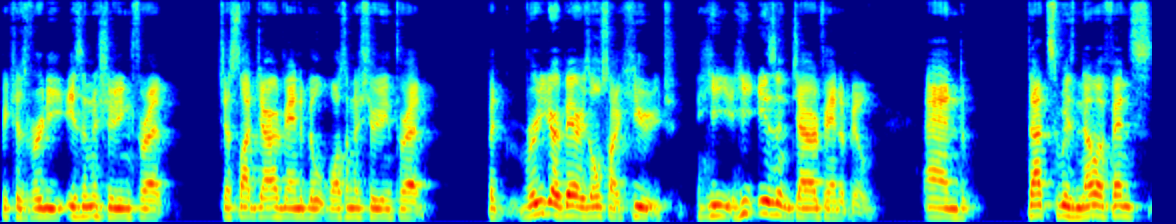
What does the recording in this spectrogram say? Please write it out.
because Rudy isn't a shooting threat, just like Jared Vanderbilt wasn't a shooting threat. But Rudy Gobert is also huge. He he isn't Jared Vanderbilt. And that's with no offense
